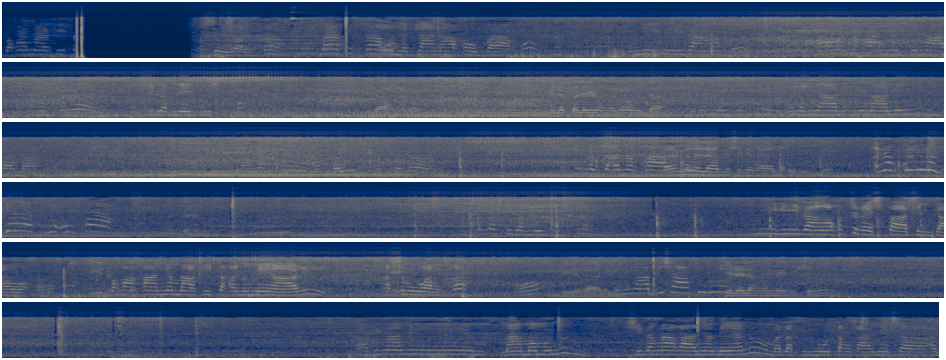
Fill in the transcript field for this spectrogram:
Baka makita kasuhan ka. Bakit ka ako? Nagnanakaw ba ako? Humihingi lang ako. Bawal na kanyang pumasok. Yan pala. Sila may gusto. Sila ang ano. Sila pala yung ano, da. Sila may gusto. Walang nyari ni nanay nun. Kala mo. Kala mo, ang bayot na pala. Kasi nagdaan ng kapo. Paano malalaman siniraan ako yun? Alam ko yun, Jeff. Sila may gusto. Humihilang ako, trespassing daw ako. Hindi Baka kanya makita ka nung may-ari. Kasuwang ka. Oh, Hindi ka naman. sinabi sa akin yun. Sila lang ang may gusto nun. Sabi nga ni mama mo nun, sila nga kanya may ano, malaking utang kanya sa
